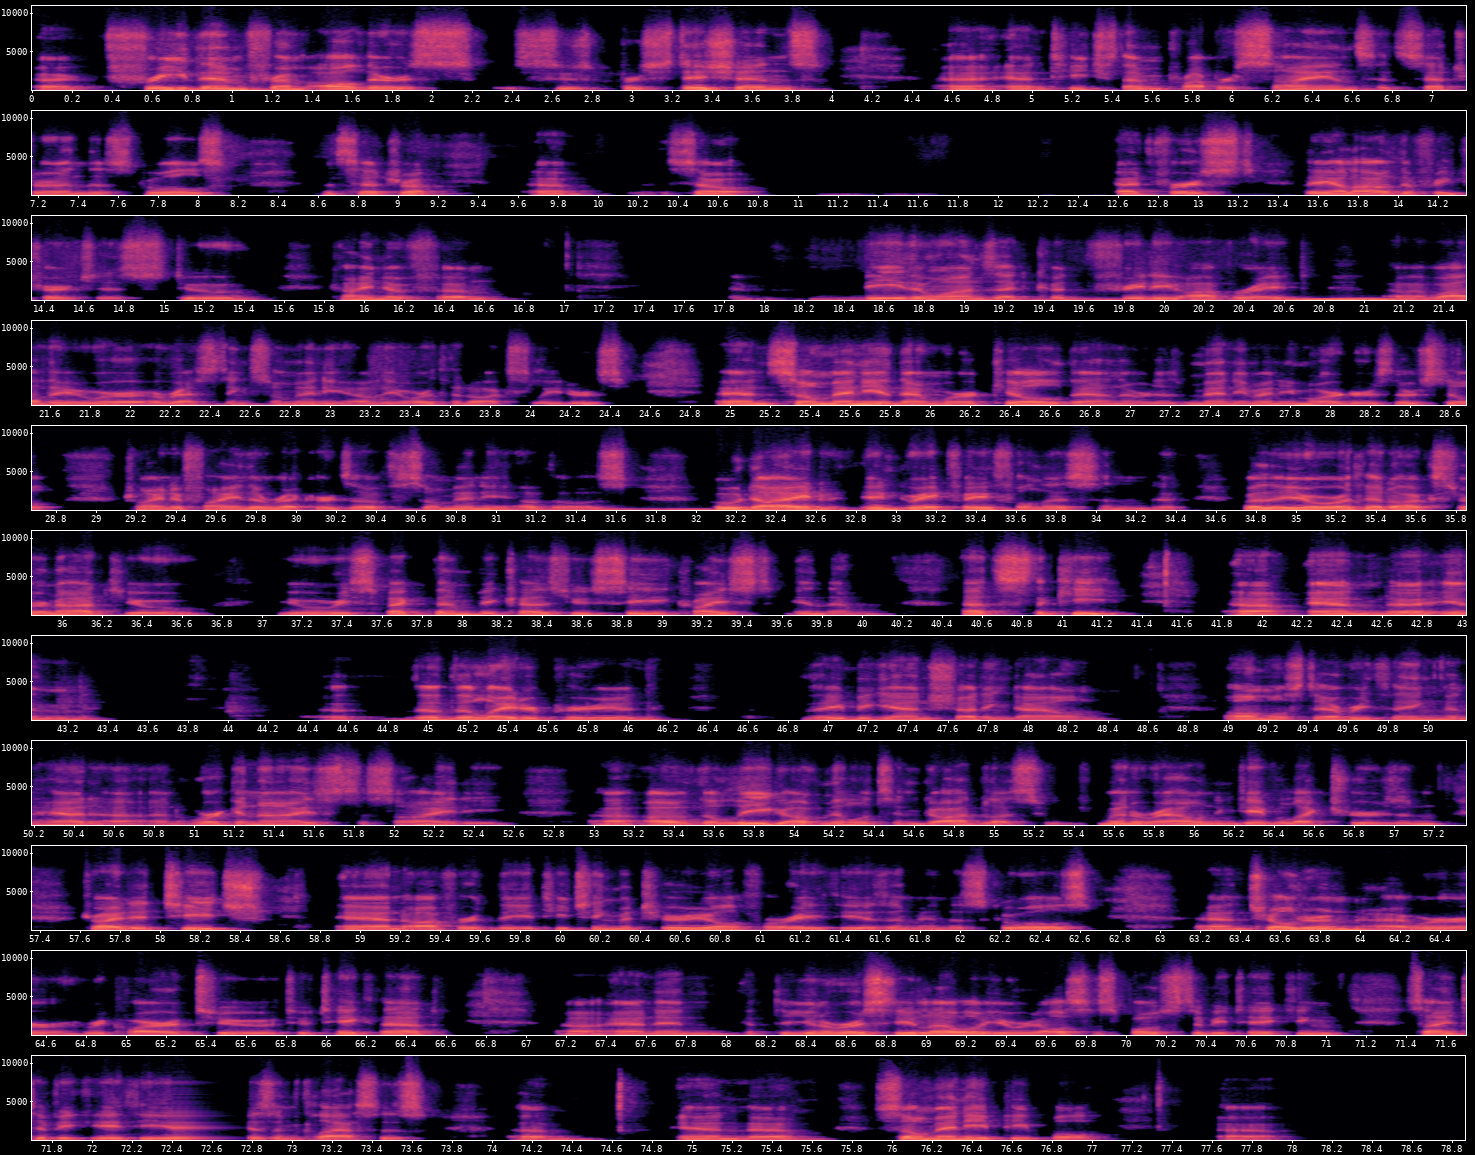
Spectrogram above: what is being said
uh, free them from all their superstitions uh, and teach them proper science, etc., in the schools, etc. Uh, so at first, they allowed the free churches to kind of um, be the ones that could freely operate uh, while they were arresting so many of the Orthodox leaders. And so many of them were killed, and there were just many, many martyrs. They're still trying to find the records of so many of those who died in great faithfulness. And uh, whether you're Orthodox or not, you you respect them because you see Christ in them. That's the key. Uh, and uh, in uh, the, the later period, they began shutting down almost everything and had a, an organized society uh, of the League of Militant Godless, who went around and gave lectures and tried to teach and offered the teaching material for atheism in the schools. And children uh, were required to, to take that. Uh, and then at the university level, you were also supposed to be taking scientific atheism classes. Um, and um, so many people uh,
